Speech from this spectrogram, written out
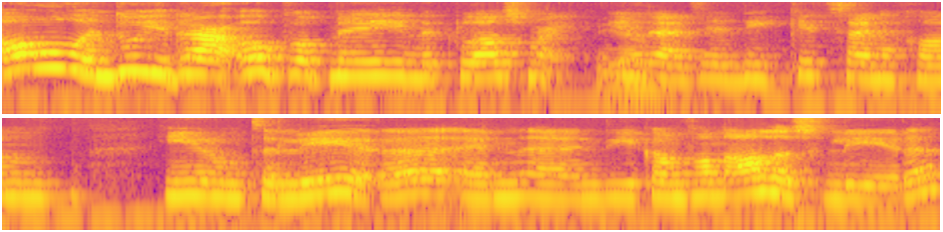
oh, en doe je daar ook wat mee in de klas? Maar Ja. inderdaad, die kids zijn er gewoon om, hier om te leren en eh, je kan van alles leren.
